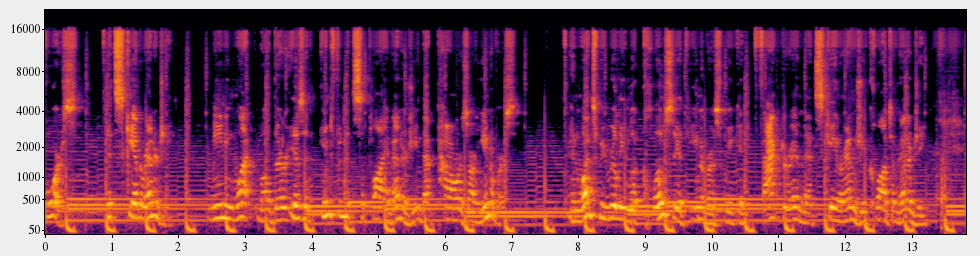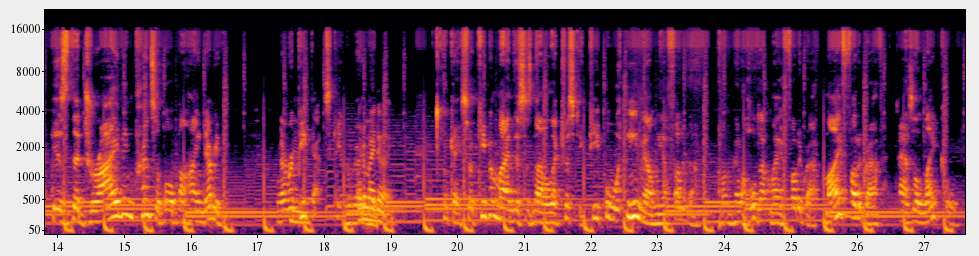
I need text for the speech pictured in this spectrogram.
force? It's scalar energy. Meaning what? Well, there is an infinite supply of energy that powers our universe. And once we really look closely at the universe, we can factor in that scalar energy, quantum energy, is the driving principle behind everything. I'm going to repeat that. Scalar what am I doing? Okay, so keep in mind this is not electricity. People will email me a photograph. I'm going to hold up my photograph. My photograph has a light code,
